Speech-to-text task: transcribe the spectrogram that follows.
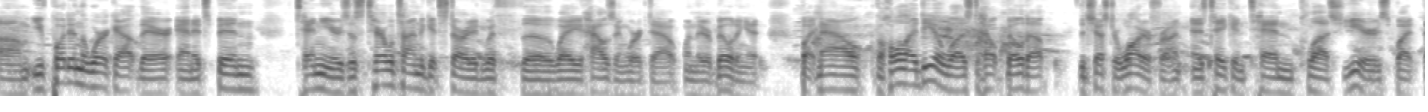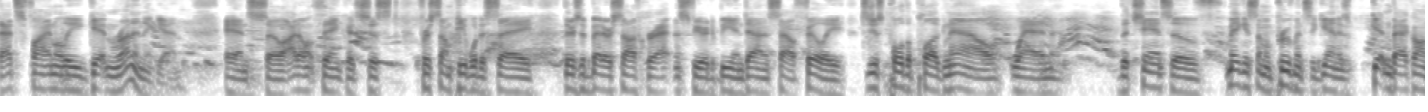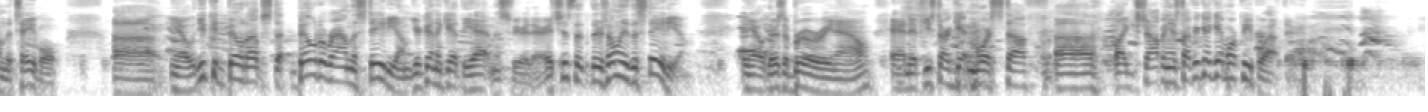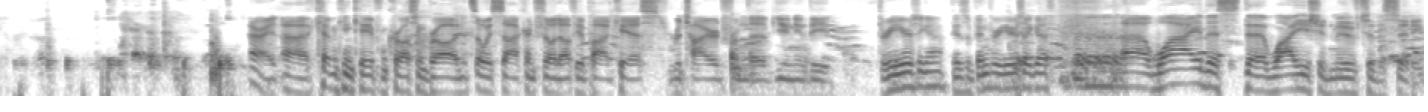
Um, you've put in the work out there, and it's been 10 years. It was a terrible time to get started with the way housing worked out when they were building it. But now the whole idea was to help build up the Chester waterfront, and it's taken 10 plus years, but that's finally getting running again. And so I don't think it's just for some people to say there's a better soccer atmosphere to be in down in South Philly to just pull the plug now when the chance of making some improvements again is getting back on the table. Uh, you know, you could build up, st- build around the stadium. You're going to get the atmosphere there. It's just that there's only the stadium. You know, there's a brewery now, and if you start getting more stuff uh, like shopping and stuff, you're going to get more people out there. All right, uh, Kevin Kinkead from Crossing Broad. It's always soccer in Philadelphia podcast. Retired from the Union Beat three years ago. Has it been three years? I guess. Uh, why this? The why you should move to the city?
